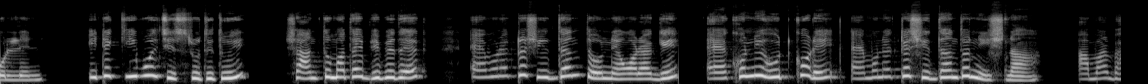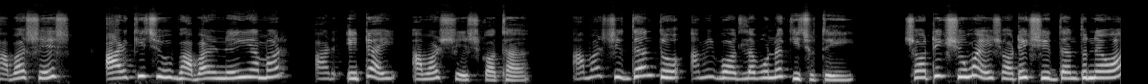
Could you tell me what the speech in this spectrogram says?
বললেন, এটা কি বলছিস শ্রুতি তুই? শান্ত মাথায় ভেবে দেখ এমন একটা সিদ্ধান্ত নেওয়ার আগে এখনই হুট করে এমন একটা সিদ্ধান্ত নিস না। আমার ভাবা শেষ, আর কিছু ভাবার নেই আমার, আর এটাই আমার শেষ কথা। আমার সিদ্ধান্ত আমি বদলাবো না কিছুতেই। সঠিক সময়ে সঠিক সিদ্ধান্ত নেওয়া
